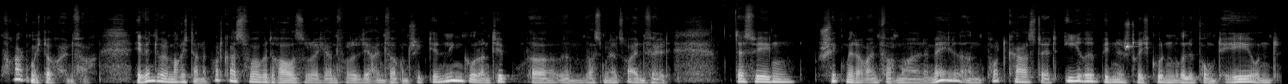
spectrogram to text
frag mich doch einfach. Eventuell mache ich da eine Podcast-Folge draus oder ich antworte dir einfach und schicke dir einen Link oder einen Tipp oder äh, was mir halt so einfällt. Deswegen schick mir doch einfach mal eine Mail an podcast.ire-kundenbrille.de und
